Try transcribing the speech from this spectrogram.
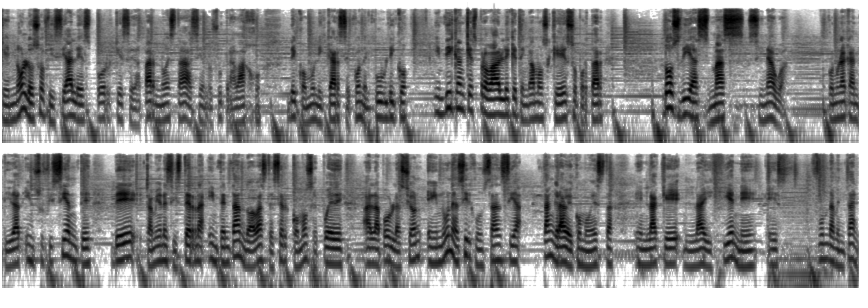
que no los oficiales porque Sedapar no está haciendo su trabajo de comunicarse con el público, indican que es probable que tengamos que soportar dos días más sin agua, con una cantidad insuficiente de camiones cisterna intentando abastecer como se puede a la población en una circunstancia tan grave como esta en la que la higiene es fundamental.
